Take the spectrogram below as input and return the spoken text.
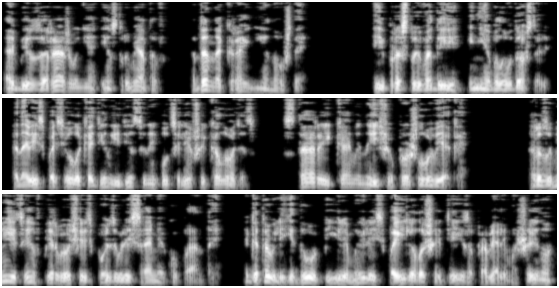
обеззараживание инструментов, да на крайние нужды. И простой воды не было вдосталь, а на весь поселок один единственный уцелевший колодец, старый каменный еще прошлого века. Разумеется, им в первую очередь пользовались сами оккупанты. Готовили еду, пили, мылись, поили лошадей, заправляли машину.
